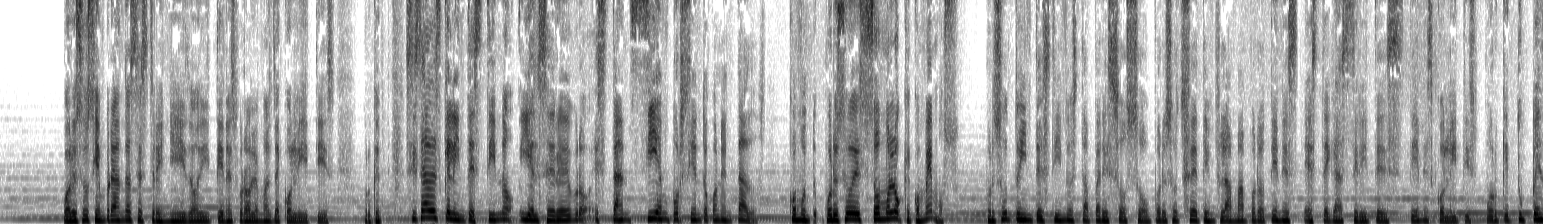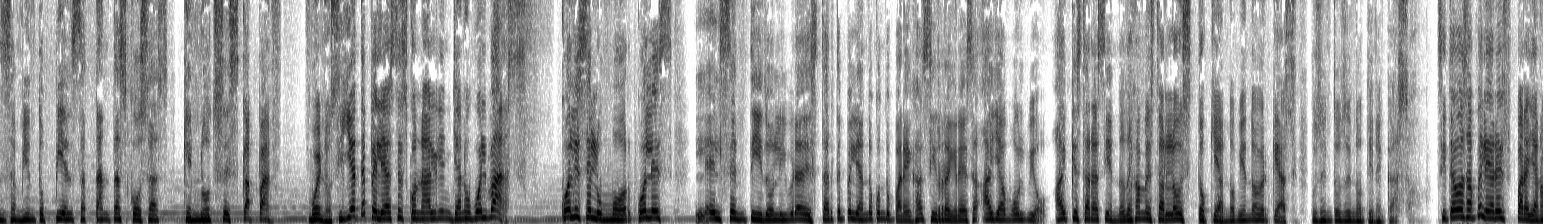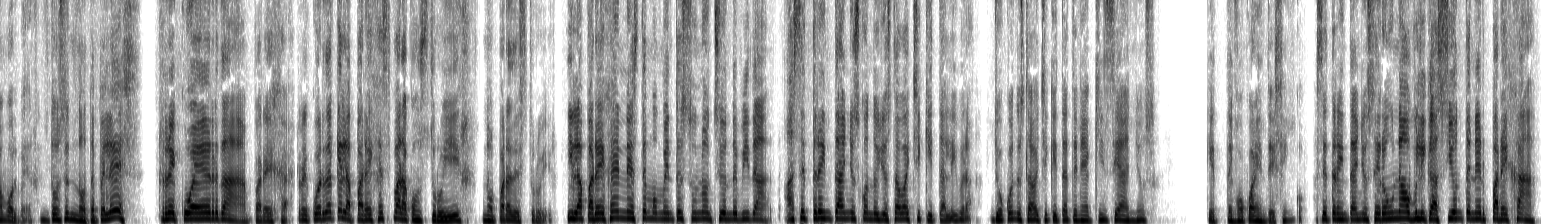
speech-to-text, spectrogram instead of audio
Por eso siempre andas estreñido y tienes problemas de colitis. Porque si sabes que el intestino y el cerebro están 100% conectados. Como por eso es, somos lo que comemos. Por eso tu intestino está perezoso, por eso se te inflama, por eso tienes este gastritis, tienes colitis, porque tu pensamiento piensa tantas cosas que no se escapan. Bueno, si ya te peleaste con alguien, ya no vuelvas. ¿Cuál es el humor? ¿Cuál es el sentido libre de estarte peleando con tu pareja si regresa? Ah, ya volvió. Hay que estar haciendo. Déjame estarlo estoqueando, viendo a ver qué hace. Pues entonces no tiene caso. Si te vas a pelear es para ya no volver. Entonces no te pelees. Recuerda, pareja, recuerda que la pareja es para construir, no para destruir. Y la pareja en este momento es una opción de vida. Hace 30 años cuando yo estaba chiquita, Libra, yo cuando estaba chiquita tenía 15 años, que tengo 45. Hace 30 años era una obligación tener pareja.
